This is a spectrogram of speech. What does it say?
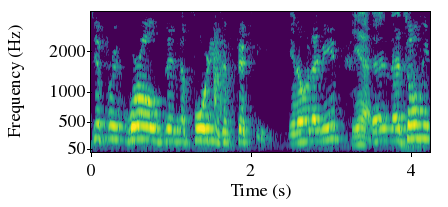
different world than the 40s and 50s. You know what I mean? Yes. That's only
